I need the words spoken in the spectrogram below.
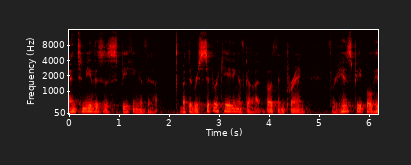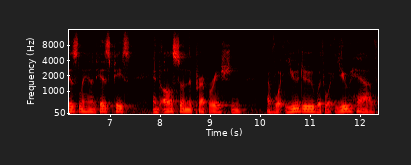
And to me, this is speaking of that. But the reciprocating of God, both in praying for His people, His land, His peace, and also in the preparation of what you do with what you have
